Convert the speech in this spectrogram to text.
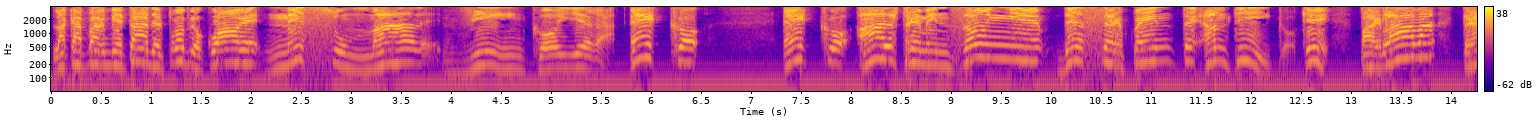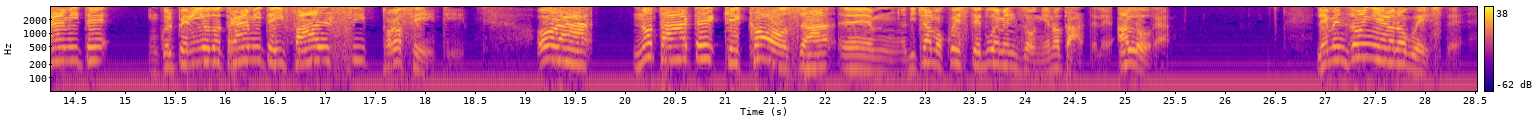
la caparbietà del proprio cuore, nessun male vi incoglierà. Ecco, ecco altre menzogne del serpente antico, che parlava tramite, in quel periodo, tramite i falsi profeti. Ora, notate che cosa, ehm, diciamo queste due menzogne, notatele. Allora, le menzogne erano queste.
